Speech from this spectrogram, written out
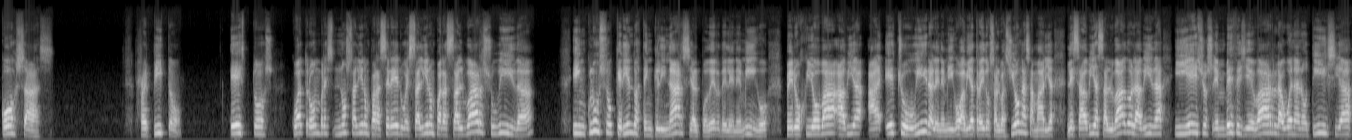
cosas. Repito, estos cuatro hombres no salieron para ser héroes, salieron para salvar su vida incluso queriendo hasta inclinarse al poder del enemigo, pero Jehová había hecho huir al enemigo, había traído salvación a Samaria, les había salvado la vida y ellos en vez de llevar la buena noticia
